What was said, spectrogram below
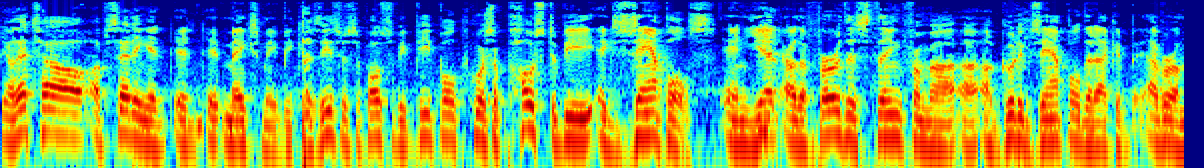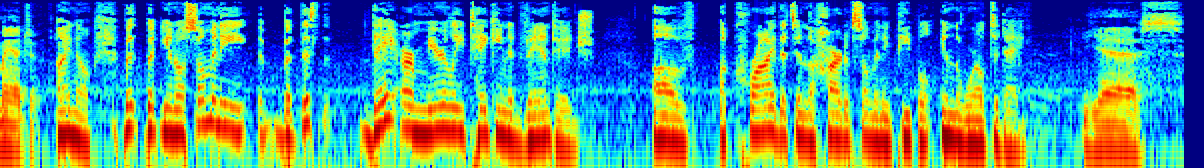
you know that's how upsetting it it, it makes me because these are supposed to be people who are supposed to be examples, and yet are the furthest thing from a, a, a good example that I could ever imagine. I know, but but you know, so many, but this they are merely taking advantage of a cry that's in the heart of so many people in the world today. Yes.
